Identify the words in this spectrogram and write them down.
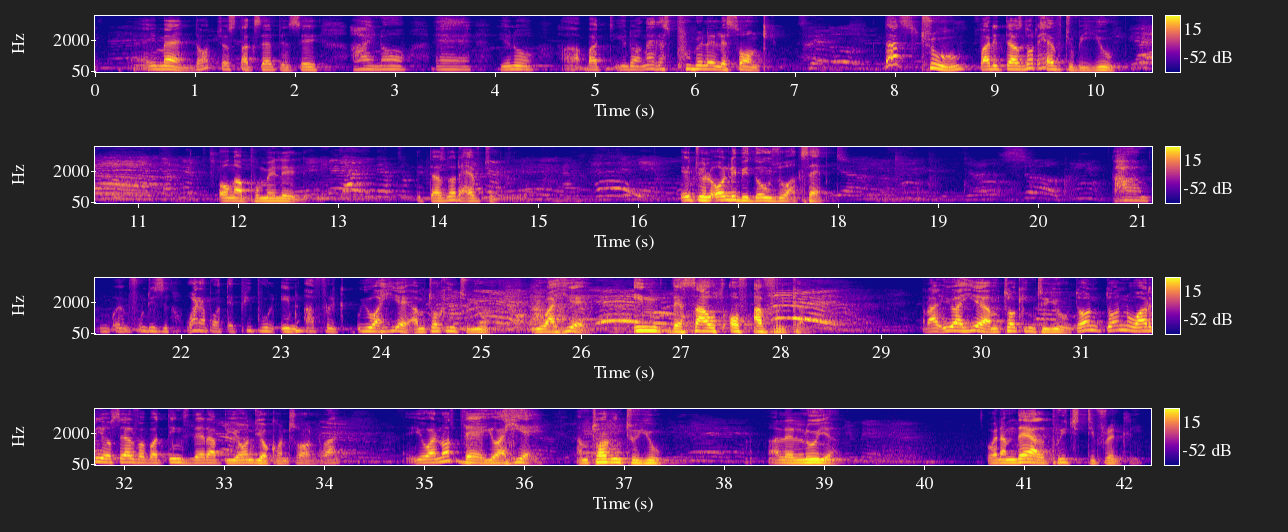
Amen. Don't just accept and say, I know, uh, you know, uh, but you know, siphumelele sonke. That's true, but it does not have to be you. Ongaphumeleli. It does not have to be. It will only be those who accept. Um, what about the people in Africa? You are here. I'm talking to you. You are here in the south of Africa. Right? You are here. I'm talking to you. Don't, don't worry yourself about things that are beyond your control. Right? You are not there. You are here. I'm talking to you. Hallelujah. When I'm there, I'll preach differently.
